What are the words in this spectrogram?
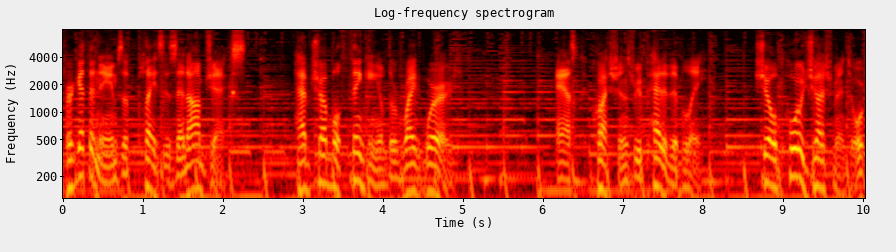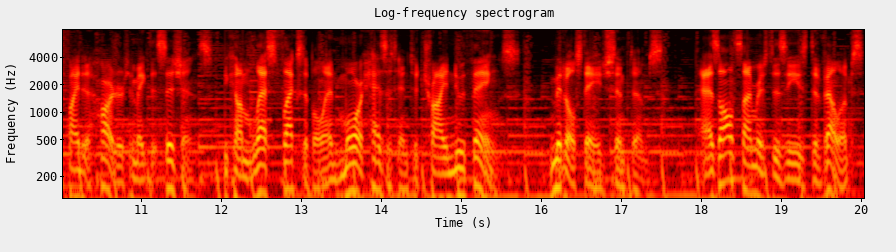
forget the names of places and objects, have trouble thinking of the right word, ask questions repetitively, show poor judgment or find it harder to make decisions, become less flexible and more hesitant to try new things. Middle stage symptoms. As Alzheimer's disease develops,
